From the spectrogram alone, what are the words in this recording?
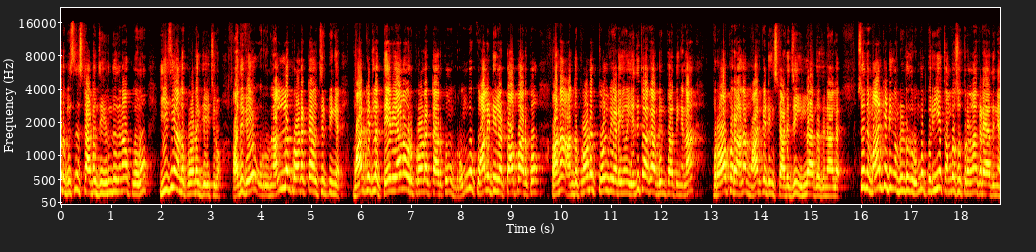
ஒரு பிஸ்னஸ் ஸ்ட்ராட்டஜி இருந்ததுன்னா போகிறோம் ஈஸியாக அந்த ப்ராடக்ட் ஜெயிச்சிரும். அதுவே ஒரு நல்ல ப்ராடக்டாக வச்சுருப்பீங்க. மார்க்கெட்டில் தேவையான ஒரு ப்ராடக்டாக இருக்கும். ரொம்ப குவாலிட்டியில் டாப்பாக இருக்கும். ஆனால் அந்த ப்ராடக்ட் தோல்வி அடையும். எதுக்காக அப்படின்னு பார்த்தீங்கன்னா ப்ராப்பரான மார்க்கெட்டிங் ஸ்ட்ராட்டஜி இல்லாததுனால. ஸோ இந்த மார்க்கெட்டிங் அப்படின்றது ரொம்ப பெரிய கம்பசூத்திரம்லாம் கிடையாதுங்க.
